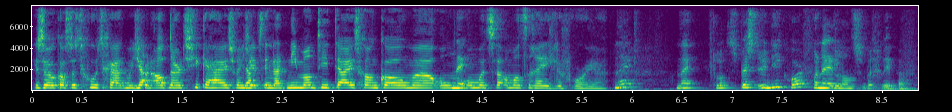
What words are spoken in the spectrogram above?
Dus ook als het goed gaat, moet je ja. gewoon altijd naar het ziekenhuis. Want je hebt inderdaad niemand die thuis kan komen om, nee. om het allemaal te regelen voor je. Nee, nee, klopt. Het is best uniek hoor voor Nederlandse begrippen.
